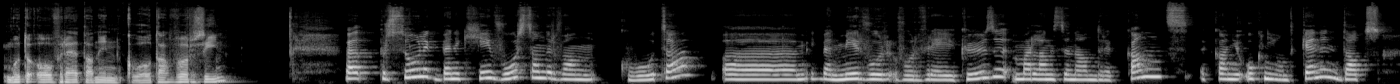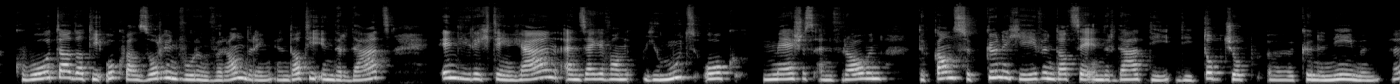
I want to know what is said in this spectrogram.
Moet de overheid dan in quota voorzien? Wel, persoonlijk ben ik geen voorstander van quota. Uh, ik ben meer voor, voor vrije keuze, maar langs de andere kant kan je ook niet ontkennen dat quota dat die ook wel zorgen voor een verandering. En dat die inderdaad in die richting gaan en zeggen van je moet ook meisjes en vrouwen de kansen kunnen geven dat zij inderdaad die, die topjob uh, kunnen nemen. Hè.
